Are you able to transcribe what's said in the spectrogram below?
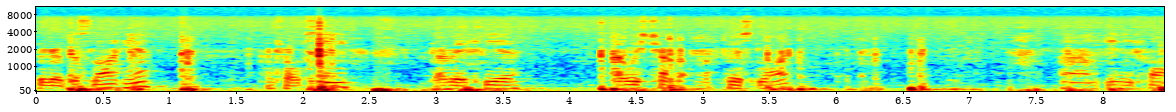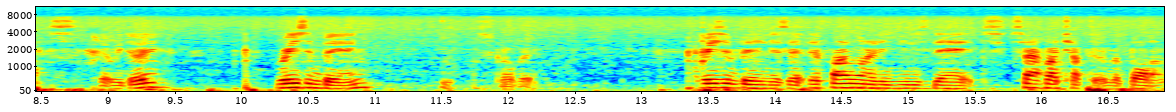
So we go this line here, Control C, go back here. I always chuck up on the first line um, any fonts that we do. Reason being, scroll back. Reason being is that if I wanted to use that, say if I chucked it at the bottom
